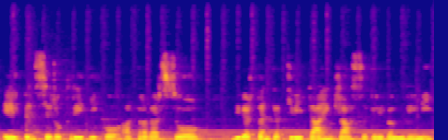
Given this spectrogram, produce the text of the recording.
e il pensiero critico attraverso divertenti attività in classe per i bambini.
